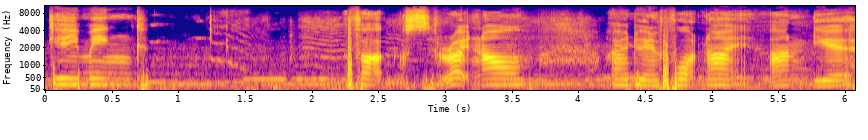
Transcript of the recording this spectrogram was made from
Gaming facts. Right now, I'm doing Fortnite, and yeah,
